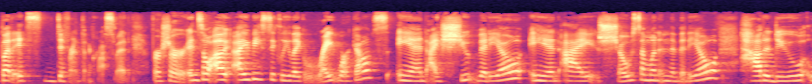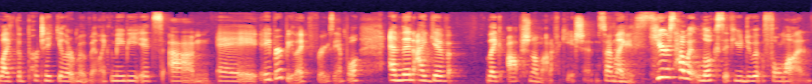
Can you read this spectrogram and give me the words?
but it's different than CrossFit for sure. And so I, I basically like write workouts and I shoot video and I show someone in the video how to do like the particular movement. Like maybe it's um, a, a burpee, like for example. And then I give like optional modification. So I'm nice. like, here's how it looks if you do it full on.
